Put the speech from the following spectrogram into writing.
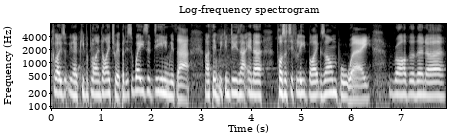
close you know, keep a blind eye to it, but it's ways of dealing with that. And I think we can do that in a positive lead by example way rather than a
